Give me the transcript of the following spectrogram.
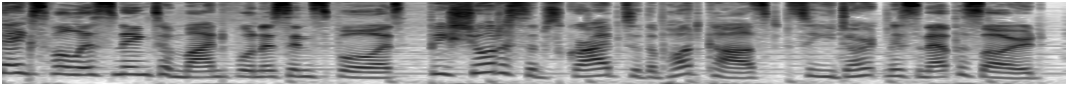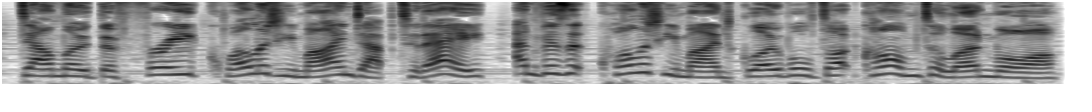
Thanks for listening to Mindfulness in Sport. Be sure to subscribe to the podcast so you don't miss an episode. Download the free Quality Mind app today and visit qualitymindglobal.com to learn more.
